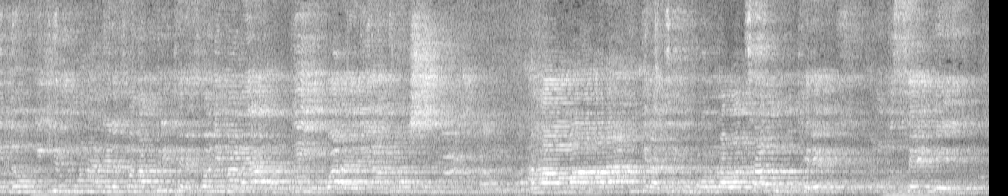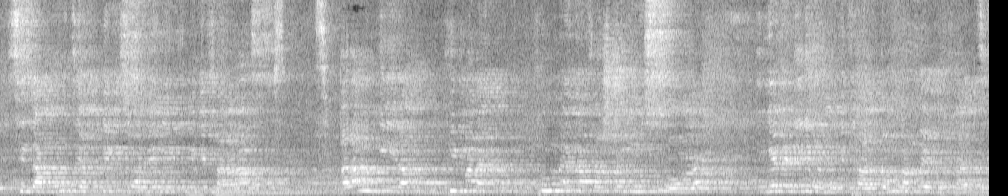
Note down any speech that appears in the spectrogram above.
Indungikira umuntu aterefona kuri telefone imana yamubwiye indwara yari yamfashe. Ahama arambwira ati kugurura watsapu mukereke musengere sindamuzi yavuga igiswahili n'igifaransa. Arambwira ko imana ko umuntu yari yafashwe n'umusonga. Ingene niriwe mu bitaro byo navuye ku kazi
